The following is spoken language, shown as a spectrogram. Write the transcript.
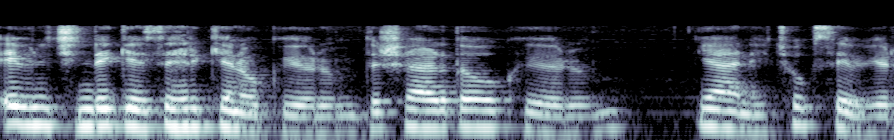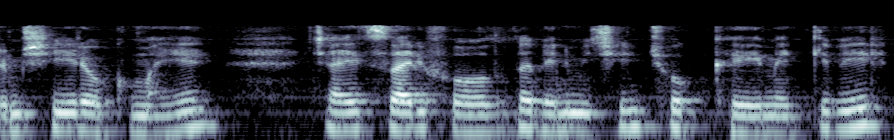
evin içinde gezerken okuyorum. Dışarıda okuyorum. Yani çok seviyorum şiir okumayı. Cahit Zarifoğlu da benim için çok kıymetli bir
